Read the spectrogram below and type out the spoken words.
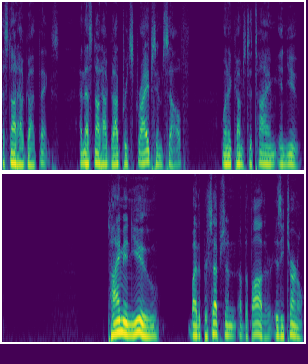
That's not how God thinks. And that's not how God prescribes himself when it comes to time in you. Time in you, by the perception of the Father, is eternal.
